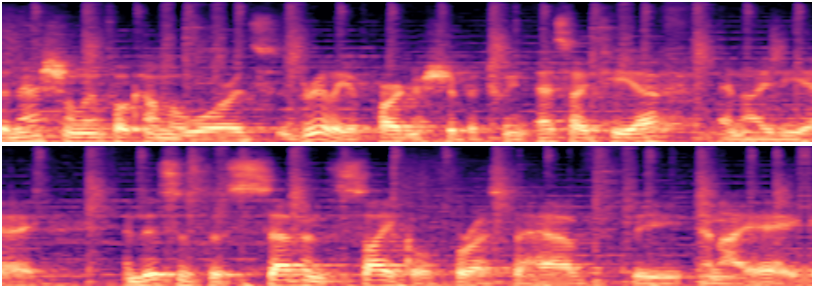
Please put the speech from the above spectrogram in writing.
The National Infocomm Awards is really a partnership between SITF and IDA, and this is the seventh cycle for us to have the NIA.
